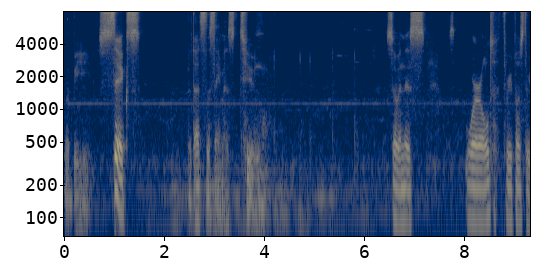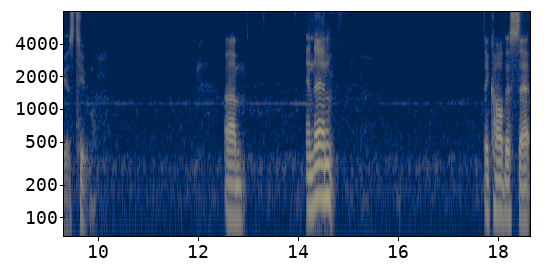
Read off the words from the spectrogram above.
would be six, but that's the same as two. So in this world, three plus three is two. Um, and then they call this set,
